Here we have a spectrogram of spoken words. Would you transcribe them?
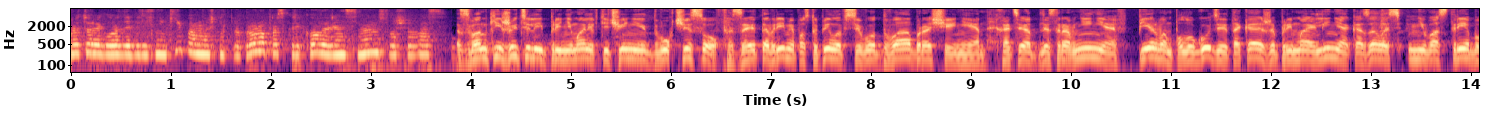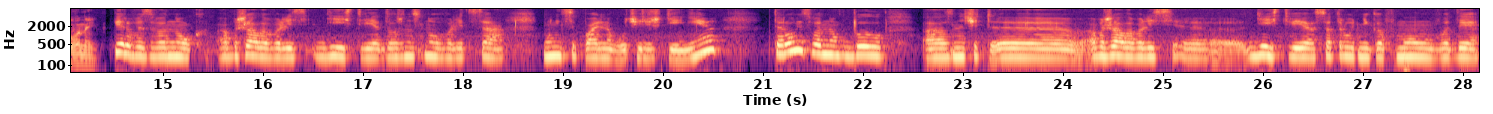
прокуратуры города Березники, помощник прокурора Проскурякова Елена Семеновна, слушаю вас. Звонки жителей принимали в течение двух часов. За это время поступило всего два обращения. Хотя для сравнения, в первом полугодии такая же прямая линия оказалась невостребованной. Первый звонок обжаловались действия должностного лица муниципального учреждения. Второй звонок был, а, значит, э, обжаловались э, действия сотрудников МОМВД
